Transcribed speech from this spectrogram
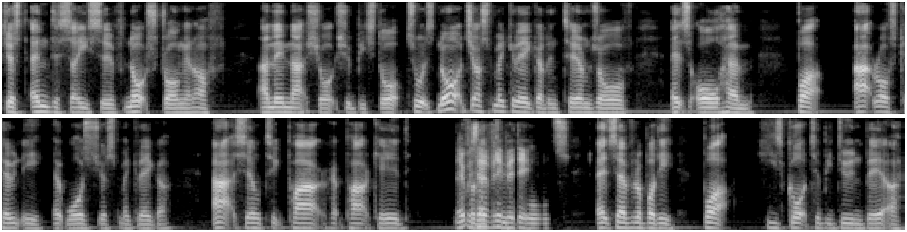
just indecisive, not strong enough, and then that shot should be stopped. So it's not just McGregor in terms of it's all him, but at Ross County it was just McGregor. At Celtic Park, at Parkhead, It was for the two everybody. goals, it's everybody, but he's got to be doing better.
